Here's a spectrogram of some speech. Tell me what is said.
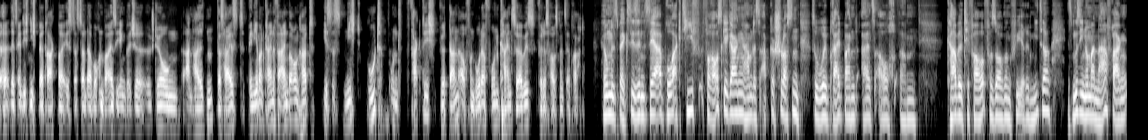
äh, letztendlich nicht mehr tragbar ist, dass dann da wochenweise irgendwelche äh, Störungen anhalten. Das heißt, wenn jemand keine Vereinbarung hat, ist es nicht gut und faktisch wird dann auch von Vodafone kein Service für das Hausnetz erbracht. Herr Hummelsbeck, Sie sind sehr proaktiv vorausgegangen, haben das abgeschlossen, sowohl Breitband als auch ähm, Kabel-TV-Versorgung für Ihre Mieter. Jetzt muss ich nochmal nachfragen,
